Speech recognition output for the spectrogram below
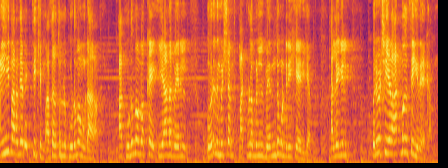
ഈ പറഞ്ഞ വ്യക്തിക്കും അത്തരത്തിലുള്ള കുടുംബം ഉണ്ടാകാം. ആ കുടുംബമൊക്കെ ഇയാളുടെ പേരിൽ ഒരു നിമിഷം മറ്റുള്ള മുന്നിൽ വെന്തുകൊണ്ടിരിക്കുകയായിരിക്കാം. അല്ലെങ്കിൽ ഒരുപക്ഷെ ഇയാൾ ആത്മഹത്യ ചെയ്തേക്കാം.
